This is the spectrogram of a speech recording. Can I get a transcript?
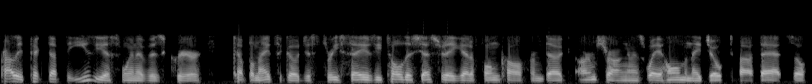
Probably picked up the easiest win of his career a couple nights ago. Just three saves. He told us yesterday he got a phone call from Doug Armstrong on his way home, and they joked about that. So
